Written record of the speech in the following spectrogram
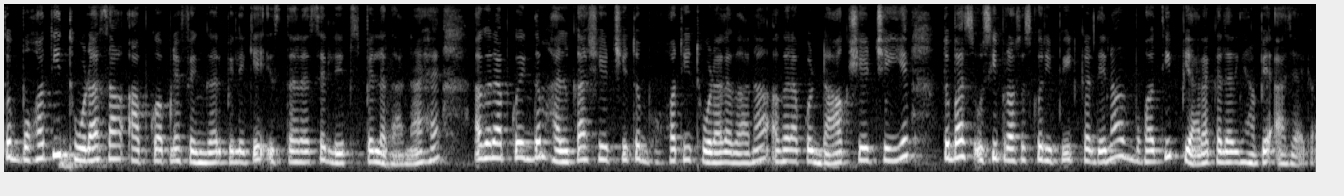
तो बहुत ही थोड़ा सा आपको अपने फिंगर पे लेके इस तरह से लिप्स पे लगाना है। अगर आपको एकदम हल्का शेड चाहिए तो बहुत ही थोड़ा लगाना। अगर आपको डार्क शेड चाहिए तो बस उसी प्रोसेस को रिपीट कर देना और बहुत ही प्यारा कलर यहाँ पर आ जाएगा।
